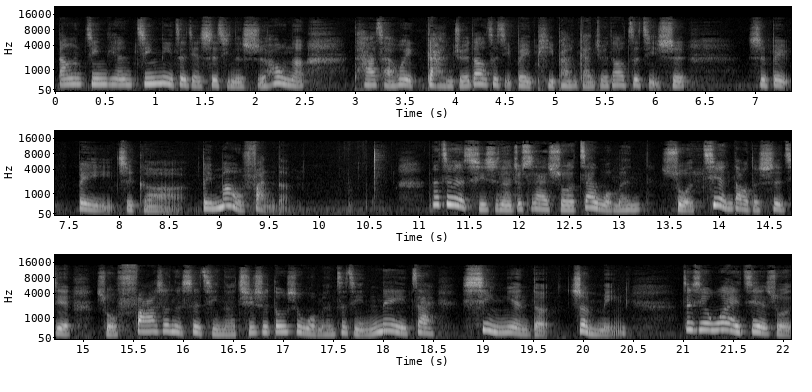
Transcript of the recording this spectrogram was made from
当今天经历这件事情的时候呢，他才会感觉到自己被批判，感觉到自己是是被被这个被冒犯的。那这个其实呢，就是在说，在我们所见到的世界所发生的事情呢，其实都是我们自己内在信念的证明，这些外界所。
